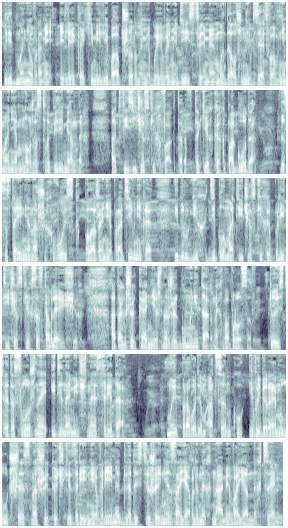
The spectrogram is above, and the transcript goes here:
Перед маневрами или какими-либо обширными боевыми действиями мы должны взять во внимание множество переменных. От физических факторов, таких как погода, до состояния наших войск, положения противника и других дипломатических и политических составляющих, а также, конечно же, гуманитарных вопросов. То есть это сложная и динамичная среда. Мы проводим оценку и выбираем лучшее с нашей точки зрения время для достижения заявленных нами военных целей.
